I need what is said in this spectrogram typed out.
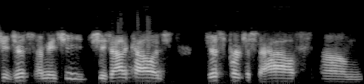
she just, I mean, she she's out of college, just purchased a house. Um,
